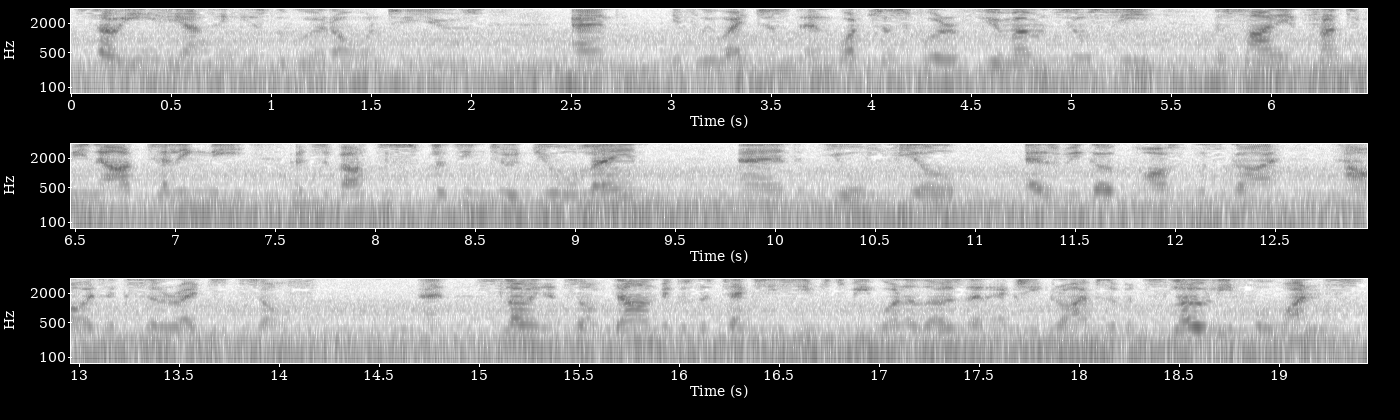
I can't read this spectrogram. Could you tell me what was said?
so easy, I think, is the word I want to use. And if we wait just and watch this for a few moments, you'll see a sign in front of me now telling me it's about to split into a dual lane. And you'll feel as we go past this guy how it accelerates itself and slowing itself down because the taxi seems to be one of those that actually drives a bit slowly for once.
